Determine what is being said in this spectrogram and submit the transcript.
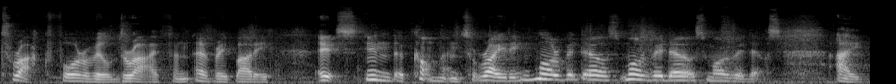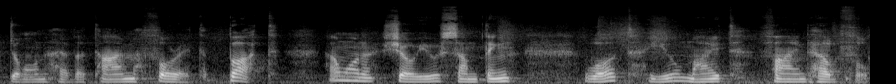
truck four-wheel drive and everybody is in the comments writing more videos, more videos, more videos. I don't have a time for it, but I want to show you something what you might find helpful.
